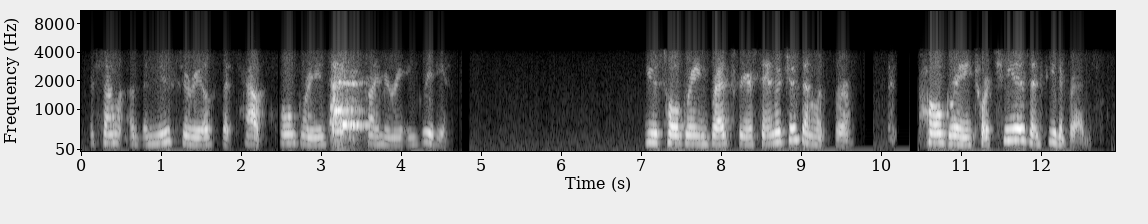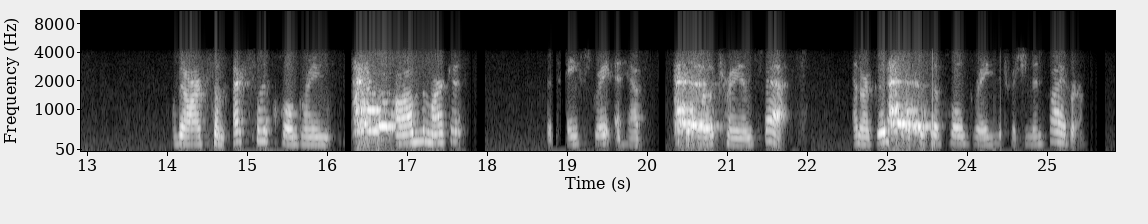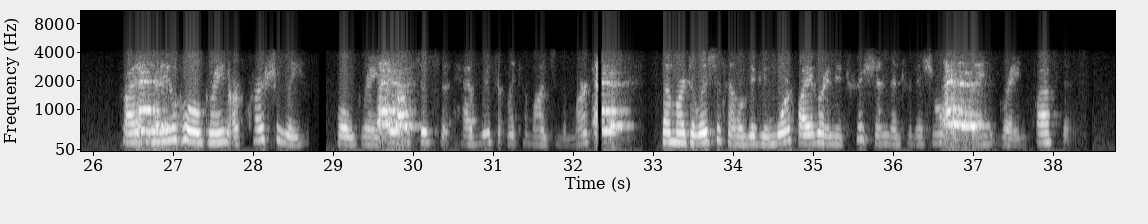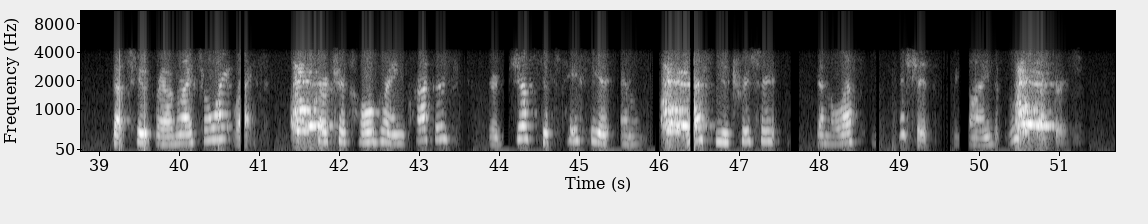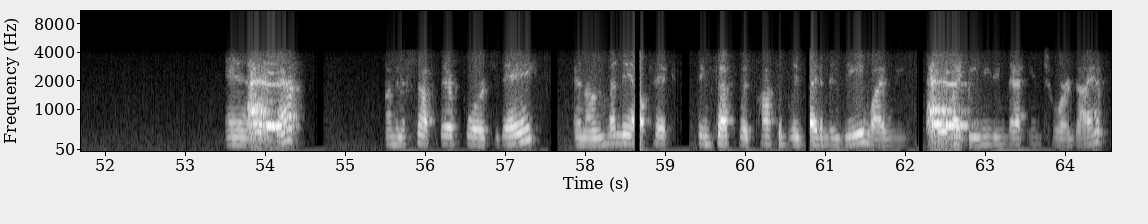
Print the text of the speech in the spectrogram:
for some of the new cereals that tout whole grains as primary ingredient. Use whole grain breads for your sandwiches and look for whole grain tortillas and pita breads. There are some excellent whole grain on the market that taste great and have low trans fats and are good sources of whole grain nutrition and fiber. Try the new whole grain or partially whole grain pastas that have recently come onto the market. Some are delicious and will give you more fiber and nutrition than traditional grain pastas. Substitute brown rice for white rice. Purchase whole grain crackers. They're just as tasty and less nutritious than the less nutritious refined woodpeckers. And with that, I'm going to stop there for today. And on Monday, I'll pick things up with possibly vitamin D, why we might be needing that into our diet.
